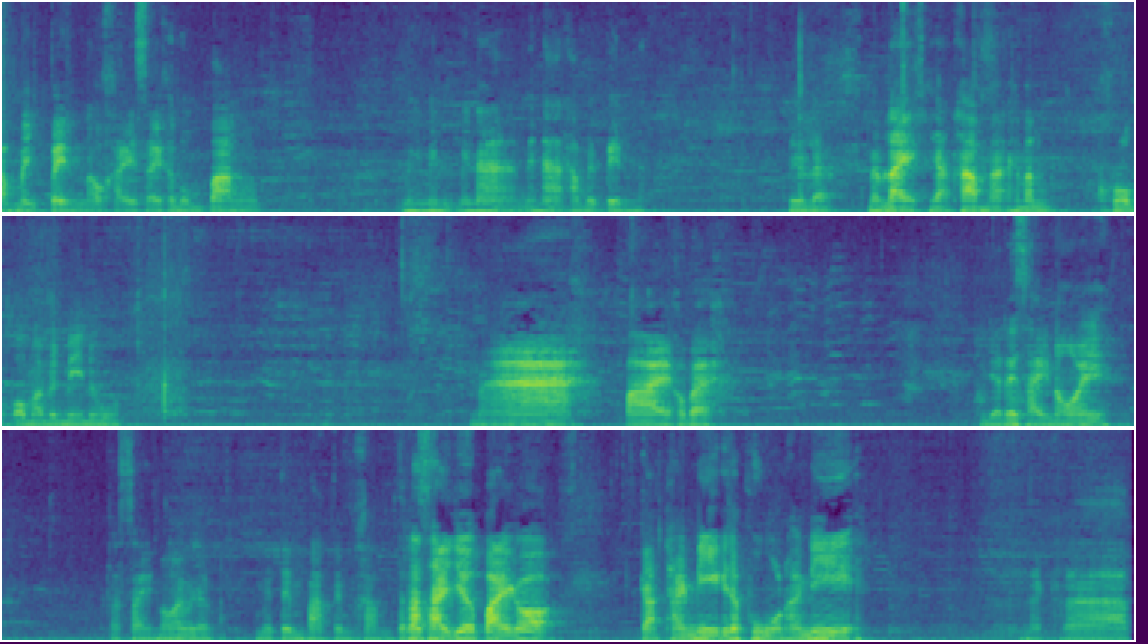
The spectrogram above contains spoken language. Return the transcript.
ทำไม่เป็นเอาไข่ใส่ขนมปัง ไม่ไม่ไม่น่าไม่น่าทำไม่เป็นนะเป็นแล้วไม่เป็นไรอยากทำฮะให้มันครบออกมาเป็นเมนูนะป้ายเข้าไป อย่าได้ใส่น้อย ถ้าใส่น้อยมันจะไม่เต็มปากเต็มคำแต่ถ้าใส่เยอะไปก็กัดทางนี้ก็จะพุ่งออกทางนี้นะครับ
